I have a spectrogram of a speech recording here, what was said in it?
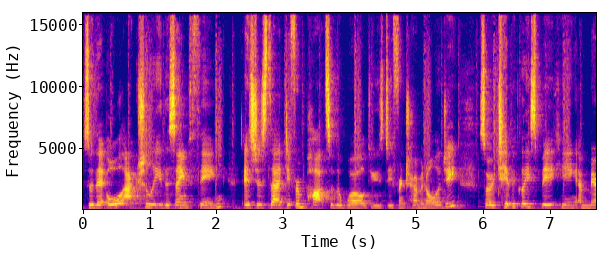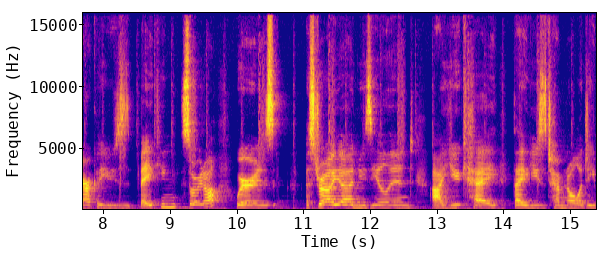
So they're all actually the same thing, it's just that different parts of the world use different terminology. So typically speaking, America uses baking soda, whereas Australia, New Zealand, uh, UK, they use the terminology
